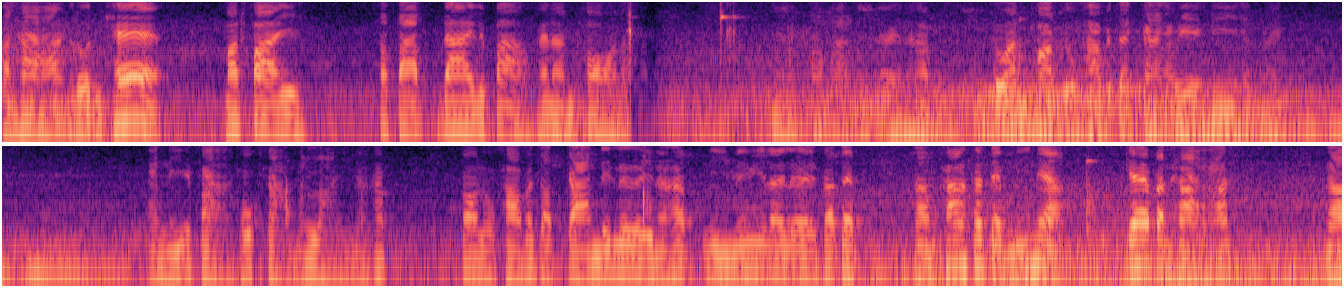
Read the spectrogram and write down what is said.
ปัญหาลุ้นแค่มัดไฟสตาร์ทได้หรือเปล่าแค่นั้นพอนะครับนี่ประมาณนี้เลยนะครับ ส่วนพอร์ตลูกค้าไปจัดการเอาเองนี่เห็นไหม อันนี้ฝา63 มันไหลนะครับ ก็ลูกค้าไปจัดการได้เลยนะครับ นี่ไม่มีอะไรเลยสเต็ปน้ำข้างสเต็ปนี้เนี่ย แก้ปัญหาน้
